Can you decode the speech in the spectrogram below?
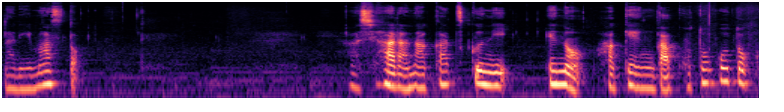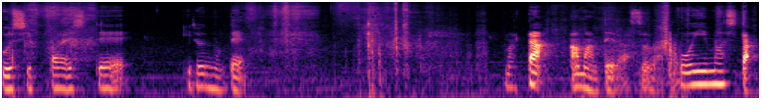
なりますと芦原中津国への派遣がことごとく失敗しているのでまたアマテラスはこう言いました。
